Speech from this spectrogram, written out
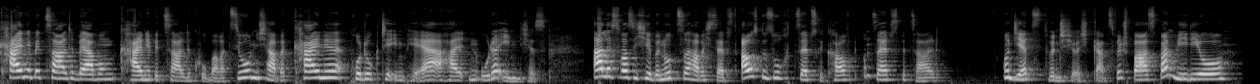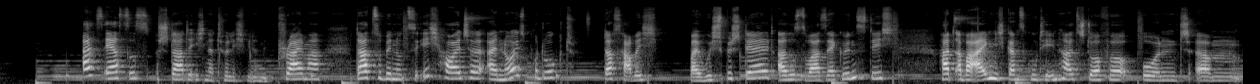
keine bezahlte Werbung, keine bezahlte Kooperation. Ich habe keine Produkte in PR erhalten oder ähnliches. Alles, was ich hier benutze, habe ich selbst ausgesucht, selbst gekauft und selbst bezahlt. Und jetzt wünsche ich euch ganz viel Spaß beim Video. Als erstes starte ich natürlich wieder mit Primer. Dazu benutze ich heute ein neues Produkt. Das habe ich bei Wish bestellt, also es war sehr günstig, hat aber eigentlich ganz gute Inhaltsstoffe und ähm,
